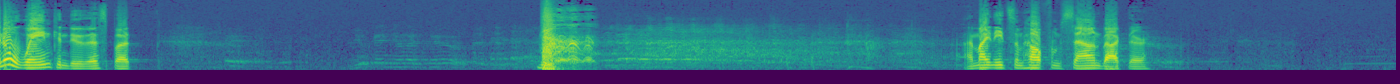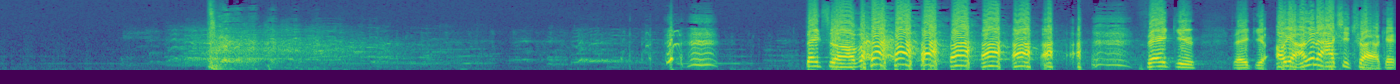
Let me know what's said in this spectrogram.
I know Wayne can do this, but. I might need some help from sound back there. Thanks, Rob. Thank you. Thank you. Oh, okay, I'm going to actually try, okay?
